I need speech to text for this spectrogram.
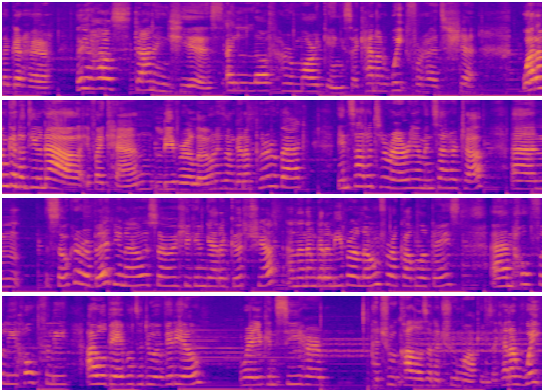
Look at her. Look at how stunning she is. I love her markings. I cannot wait for her to shed. What I'm gonna do now, if I can, leave her alone, is I'm gonna put her back inside her terrarium, inside her tub, and soak her a bit, you know, so she can get a good shed. And then I'm gonna leave her alone for a couple of days. And hopefully, hopefully, I will be able to do a video where you can see her, her true colors and her true markings. I cannot wait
